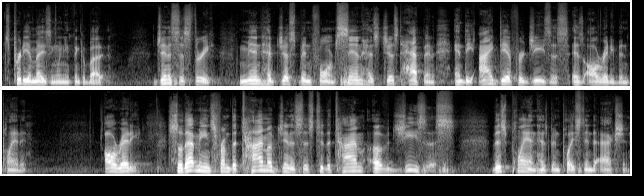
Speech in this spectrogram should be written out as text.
It's pretty amazing when you think about it. Genesis 3 men have just been formed, sin has just happened, and the idea for Jesus has already been planted. Already. So that means from the time of Genesis to the time of Jesus, this plan has been placed into action.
